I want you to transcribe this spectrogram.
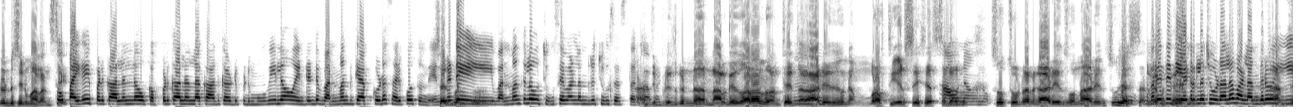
రెండు సినిమాలు సో పైగా ఇప్పటి కాలంలో ఒకప్పటి కాలంలో కాదు కాబట్టి ఇప్పుడు మూవీలో ఏంటంటే వన్ మంత్ గ్యాప్ కూడా సరిపోతుంది. ఎందుకంటే ఈ. వన్ మంత్లో చూసే వాళ్ళందరూ చూసేస్తారు అంతే ఇప్పుడు ఎందుకంటే నాలుగైదు వారాలు అంతే ఆడియన్స్ నెంబర్ ఆఫ్ థియేటర్స్ వేసేస్తారు. అవునవును. సో చూడడానికి ఆడియన్స్ ఉన్న ఆడియన్స్ చూసేస్తారు. ఎవరైతే థియేటర్లో చూడాలో వాళ్ళందరూ ఈ.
